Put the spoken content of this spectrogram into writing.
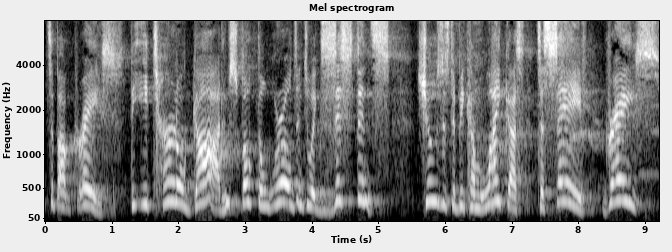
it's about grace. The eternal God who spoke the worlds into existence chooses to become like us to save grace.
